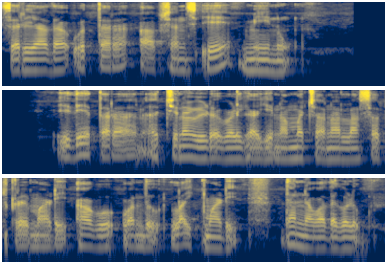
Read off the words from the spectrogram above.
ಸರಿಯಾದ ಉತ್ತರ ಆಪ್ಷನ್ಸ್ ಎ, ಮೀನು. ಇದೇ ಥರ ಹೆಚ್ಚಿನ ವಿಡಿಯೋಗಳಿಗಾಗಿ ನಮ್ಮ ಚಾನಲ್ನ ಸಬ್ಸ್ಕ್ರೈಬ್ ಮಾಡಿ ಹಾಗೂ ಒಂದು ಲೈಕ್ ಮಾಡಿ. ಧನ್ಯವಾದಗಳು.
